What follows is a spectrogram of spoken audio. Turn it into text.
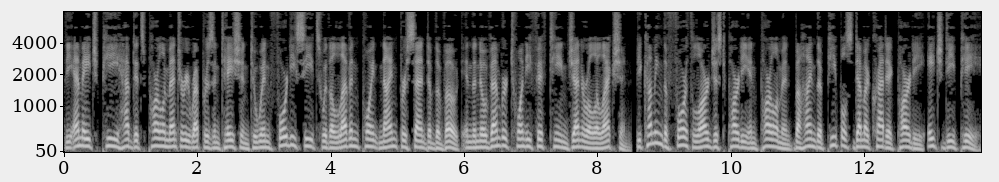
the MHP halved its parliamentary representation to win 40 seats with 11.9% of the vote in the November 2015 general election, becoming the fourth largest party in parliament behind the People's Democratic Party HDP.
